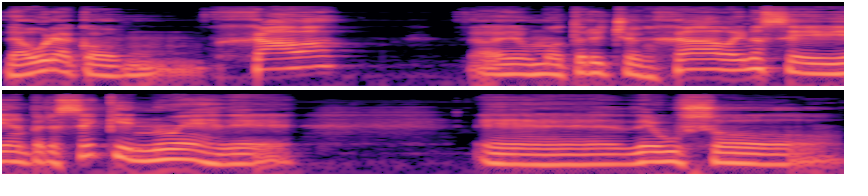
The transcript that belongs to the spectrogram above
Labura con Java. Un motor hecho en Java y no sé bien, pero sé que no es de. Eh, de uso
